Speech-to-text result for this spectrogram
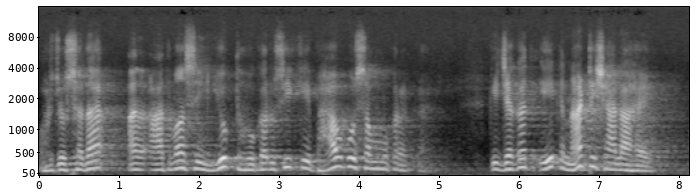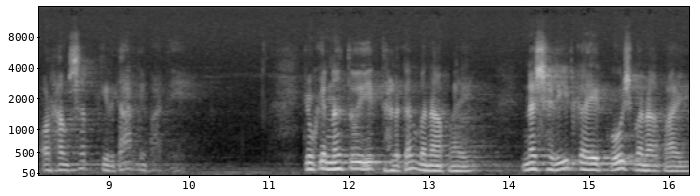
और जो सदा आत्मा से युक्त होकर उसी के भाव को सम्मुख रखकर कि जगत एक नाट्यशाला है और हम सब किरदार निभाते हैं। क्योंकि न तो एक धड़कन बना पाए, न शरीर का एक कोष बना पाए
